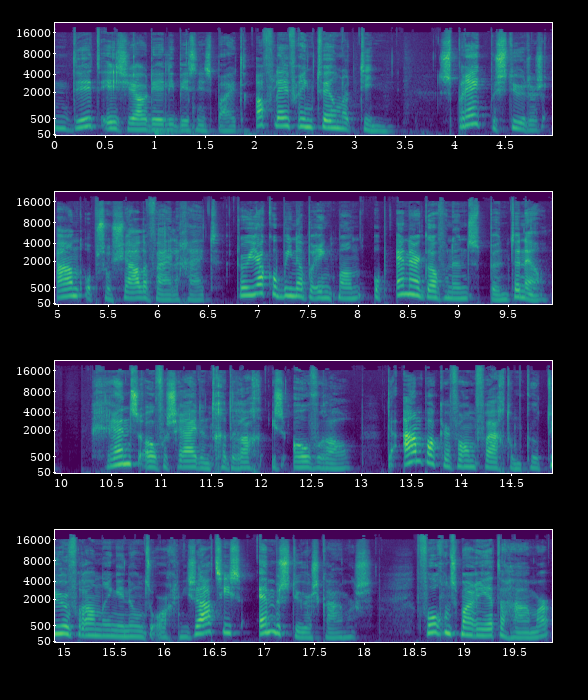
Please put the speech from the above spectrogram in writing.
Dit is jouw Daily Business Bite, aflevering 210. Spreek bestuurders aan op sociale veiligheid door Jacobina Brinkman op nrgovernance.nl. Grensoverschrijdend gedrag is overal. De aanpak ervan vraagt om cultuurverandering in onze organisaties en bestuurskamers. Volgens Mariette Hamer,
